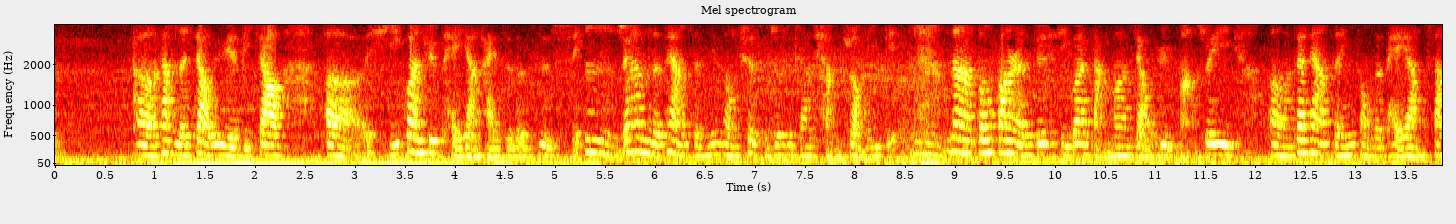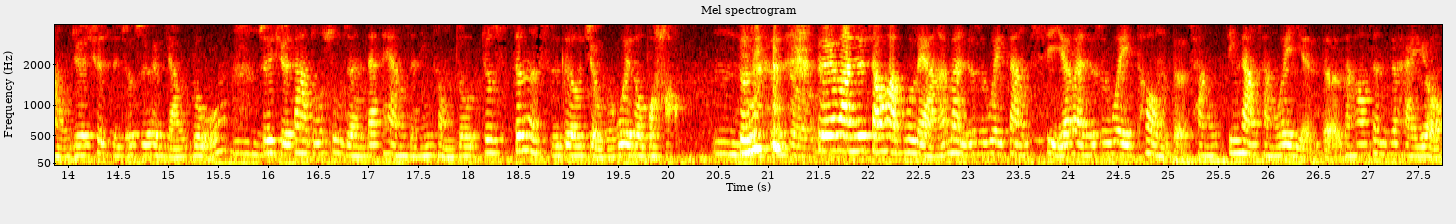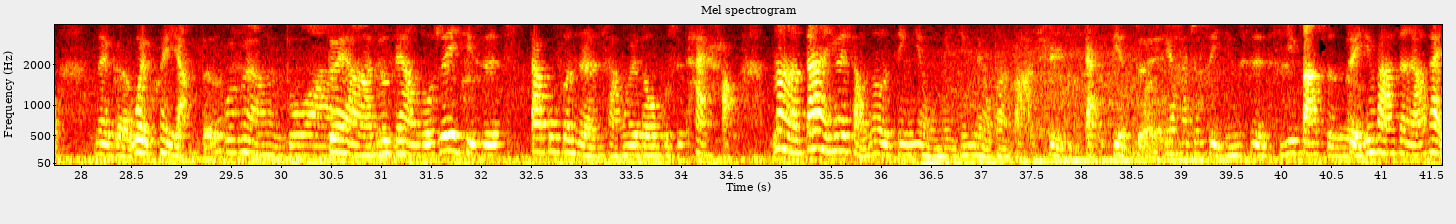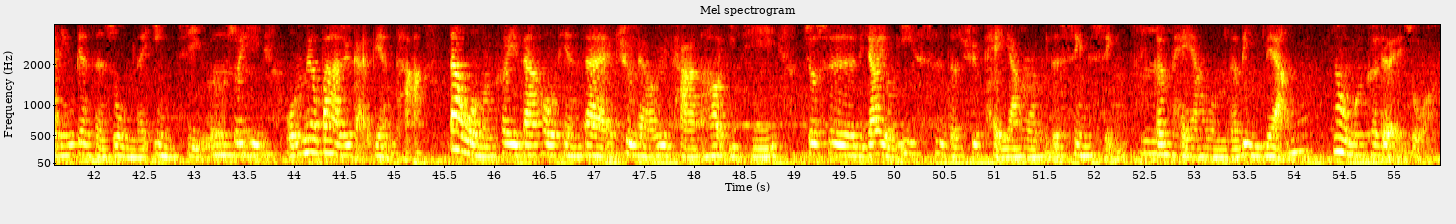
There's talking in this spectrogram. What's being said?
呃，他们的教育也比较，呃，习惯去培养孩子的自信，嗯，所以他们的太阳神经丛确实就是比较强壮一点。嗯，那东方人就习惯打骂教育嘛，所以，呃，在太阳神经丛的培养上，我觉得确实就是会比较弱。嗯，所以绝大多数的人在太阳神经丛都就是真的十个有九个胃都不好。嗯，就是真的，对，要不然就消化不良，要不然就是胃胀气，要不然就是胃痛的，肠经常肠胃炎的，然后甚至还有那个胃溃疡的，胃溃疡很多啊，对啊，就是非常多，所以其实大部分的人肠胃都不是太好。那当然，因为小时候的经验，我们已经没有办法去改变，对，因为它就是已经是已经发生了，对，已经发生，然后它已经变成是我们的印记了，所以我们没有办法去改变它，但我们可以在后天再去疗愈它，然后以及就是比较有意识的去培养我们的信心，跟培养我们的力量。那我们可以怎么做啊？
